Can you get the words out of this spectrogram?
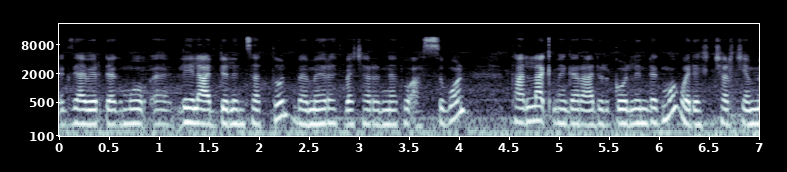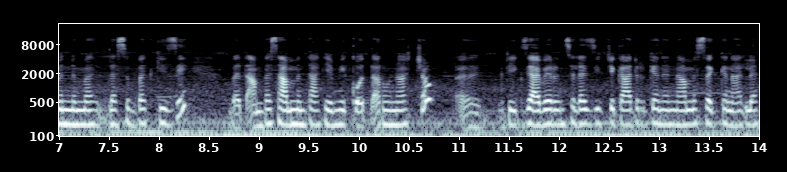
እግዚአብሔር ደግሞ ሌላ እድልን ሰጥቶን በምህረት በቸርነቱ አስቦን ታላቅ ነገር አድርጎልን ደግሞ ወደ church የምንመለስበት ጊዜ በጣም በሳምንታት የሚቆጠሩ ናቸው። እንግዲህ እግዚአብሔርን ስለዚህ እጅግ አድርገን እናመሰግናለን።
